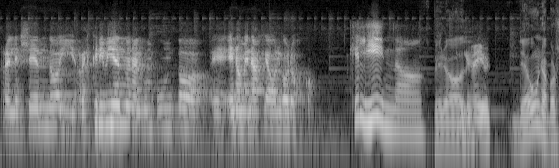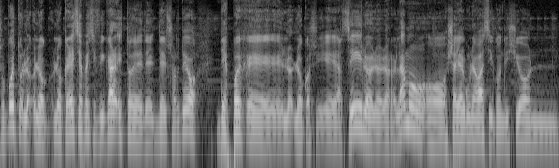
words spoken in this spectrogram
releyendo y reescribiendo en algún punto eh, en homenaje a Olga Orozco. ¡Qué lindo! Pero Increíble. de una, por supuesto, ¿lo, lo, lo querés especificar esto de, de, del sorteo después que lo, lo así, lo, lo, arreglamos o ya hay alguna base y condición?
